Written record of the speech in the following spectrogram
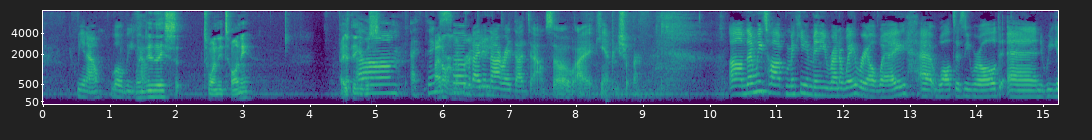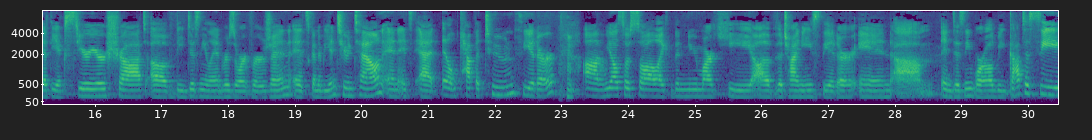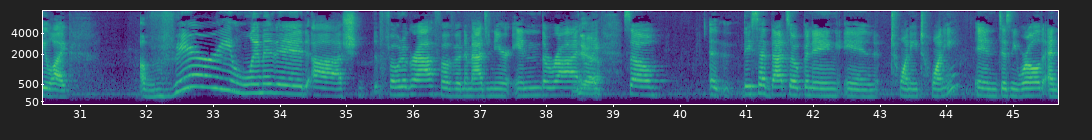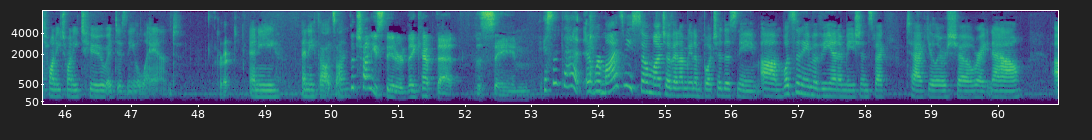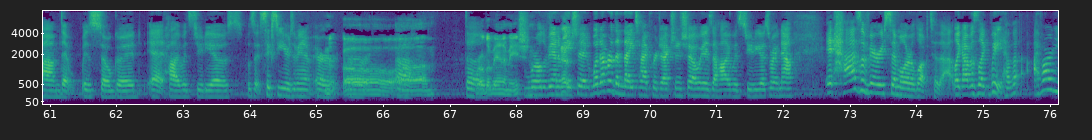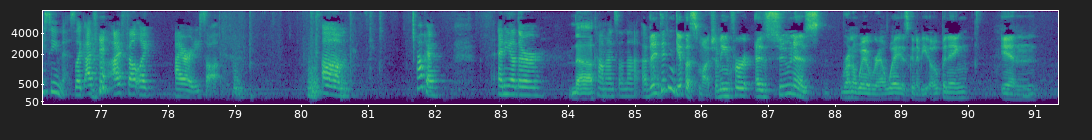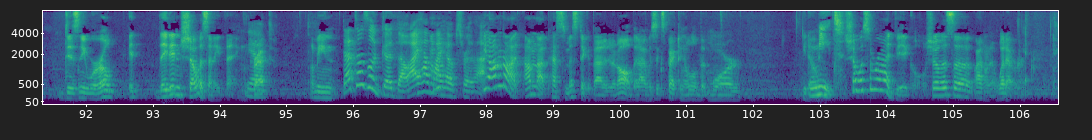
you know will be. When coming. did they say 2020? I think it was. Um, I think I so, but I did not write that down, so I can't be sure. Um, then we talk Mickey and Minnie Runaway Railway at Walt Disney World, and we get the exterior shot of the Disneyland Resort version. It's going to be in Toontown, and it's at El Capitan Theater. um, we also saw like the new marquee of the Chinese theater in um, in Disney World. We got to see like a very limited uh, sh- photograph of an Imagineer in the ride. Yeah. Like so, they said that's opening in 2020 in Disney World and 2022 at Disneyland. correct. Any any thoughts on? the Chinese theater, they kept that the same. Isn't that? It reminds me so much of it. I'm going to butcher this name. Um, what's the name of the animation spectacular show right now? um, that is so good at Hollywood Studios. Was it 60 Years of Anim- or, Oh, or, uh, um, the World of Animation. World of Animation, whatever the nighttime projection show is at Hollywood Studios right now, it has a very similar look to that. Like I was like, wait, have I, I've already seen this? Like I I felt like I already saw it. Um. Okay. Any other nah. comments on that? Okay. They didn't give us much. I mean, for as soon as Runaway Railway is going to be opening in Disney World, it they didn't show us anything. Yeah. Correct. I mean, That does look good though. I have high hopes for that. yeah, I'm not I'm not pessimistic about it at all, but I was expecting a little bit more. You know, Meat. Show us a ride vehicle. Show us a I don't know whatever. Yeah.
